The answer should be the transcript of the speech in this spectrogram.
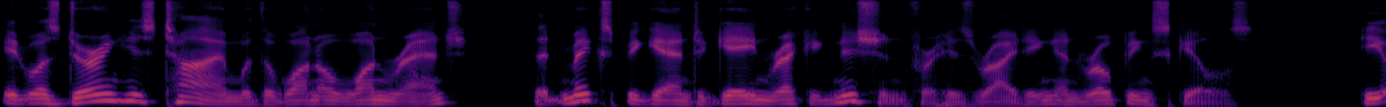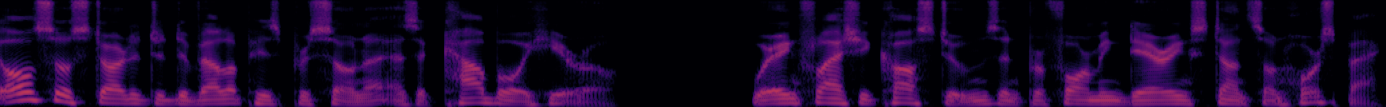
It was during his time with the 101 Ranch that Mix began to gain recognition for his writing and roping skills. He also started to develop his persona as a cowboy hero, wearing flashy costumes and performing daring stunts on horseback.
